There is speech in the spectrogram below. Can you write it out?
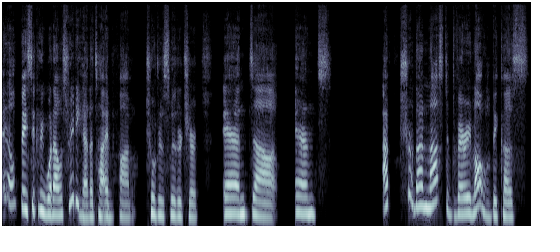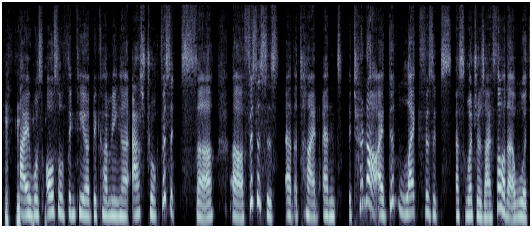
you know, basically what I was reading at the time, um, children's literature. And, uh, and I'm sure that lasted very long because I was also thinking of becoming an astrophysics, uh, uh, physicist at the time. And it turned out I didn't like physics as much as I thought I would.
